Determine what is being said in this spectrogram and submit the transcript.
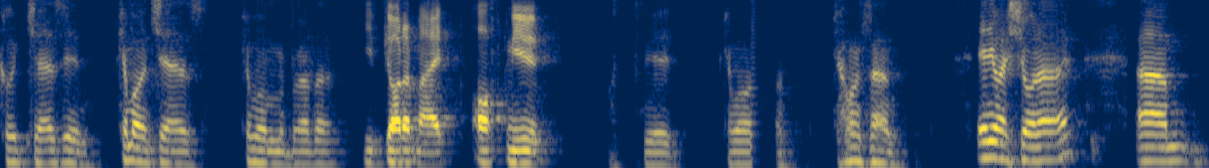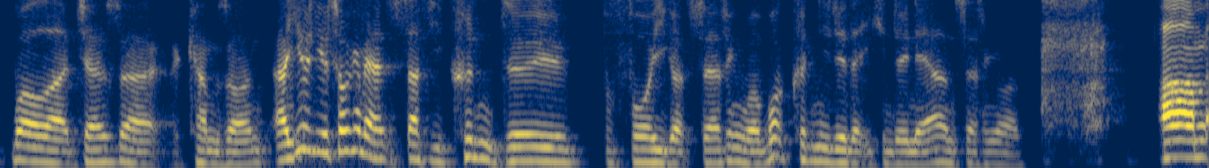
click Chas in. Come on, Chas. Come on, my brother. You've got it, mate. Off mute. Mute. Come on. Come on, son. Anyway, Sean, um, well, uh, Chas uh, comes on. Uh, you, you're talking about stuff you couldn't do before you got surfing Well, What couldn't you do that you can do now in surfing world? Um,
